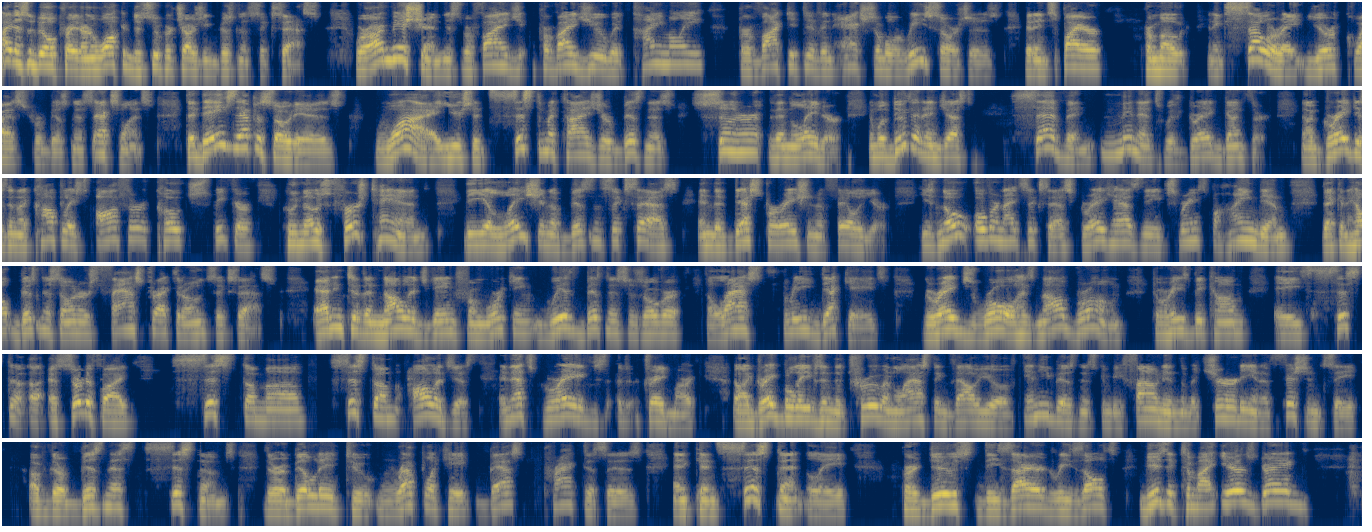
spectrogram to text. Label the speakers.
Speaker 1: Hi, this is Bill Prater, and welcome to Supercharging Business Success, where our mission is to provide, provide you with timely, provocative, and actionable resources that inspire, promote, and accelerate your quest for business excellence. Today's episode is why you should systematize your business sooner than later. And we'll do that in just seven minutes with Greg Gunther. Now, Greg is an accomplished author, coach, speaker who knows firsthand the elation of business success and the desperation of failure. He's no overnight success. Greg has the experience behind him that can help business owners fast track their own success. Adding to the knowledge gained from working with businesses over the last three decades, Greg's role has now grown to where he's become a system, a certified system uh, systemologist, and that's Greg's uh, trademark. Uh, Greg believes in the true and lasting value of any business can be found in the maturity and efficiency of their business systems, their ability to replicate best practices and consistently produce desired results. Music to my ears, Greg.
